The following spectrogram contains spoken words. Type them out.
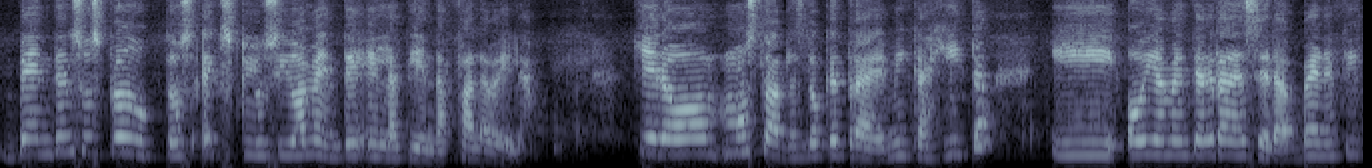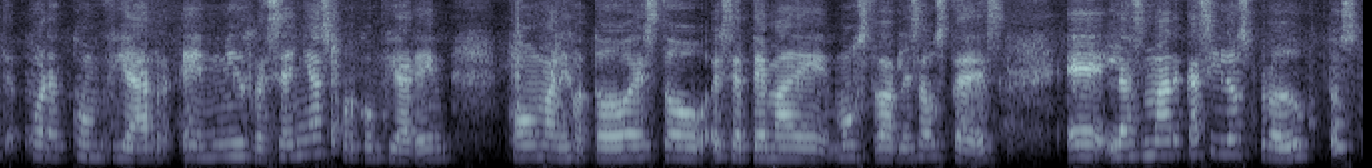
venden sus productos exclusivamente en la tienda Falabella. Quiero mostrarles lo que trae mi cajita y obviamente agradecer a Benefit por confiar en mis reseñas, por confiar en cómo manejo todo esto, este tema de mostrarles a ustedes eh, las marcas y los productos.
